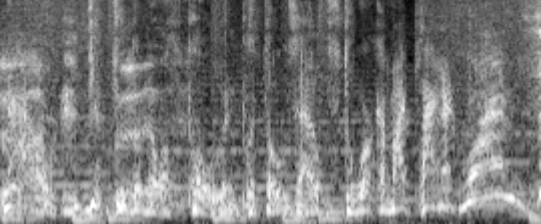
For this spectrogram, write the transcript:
Now, get to the North Pole and put those elves to work on my planet once!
